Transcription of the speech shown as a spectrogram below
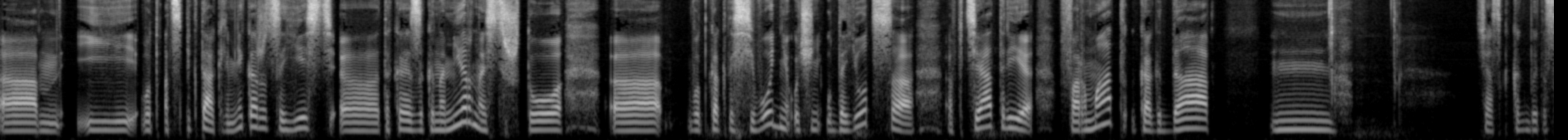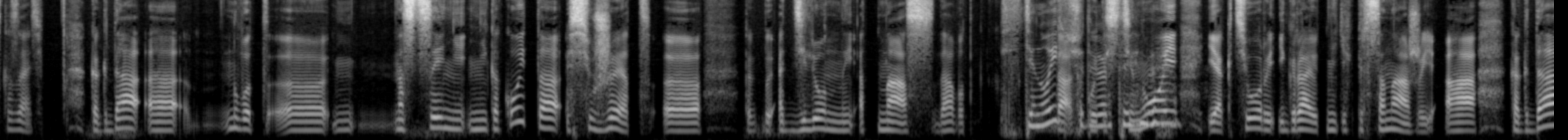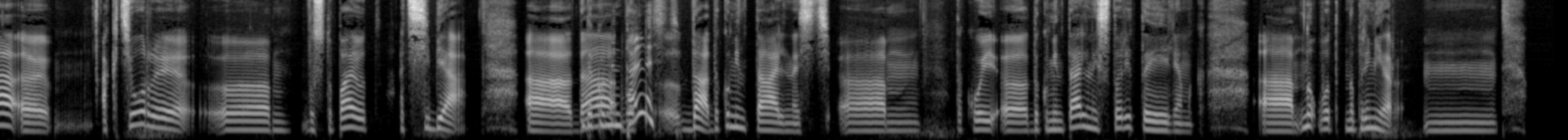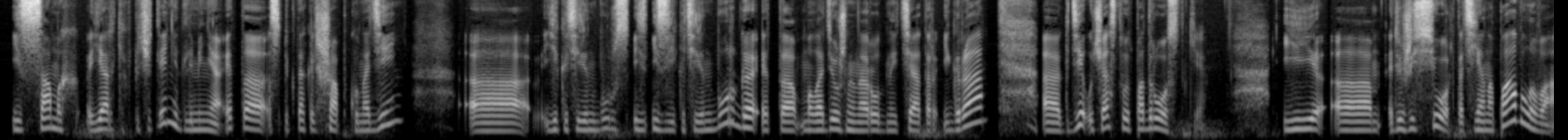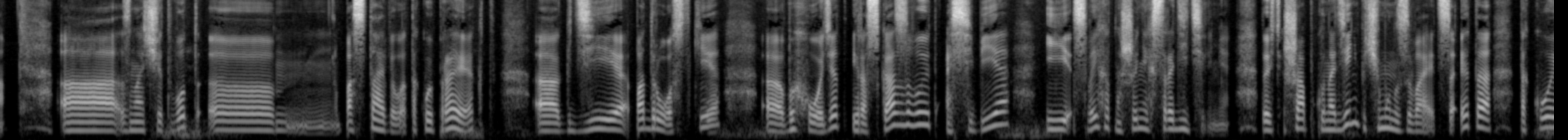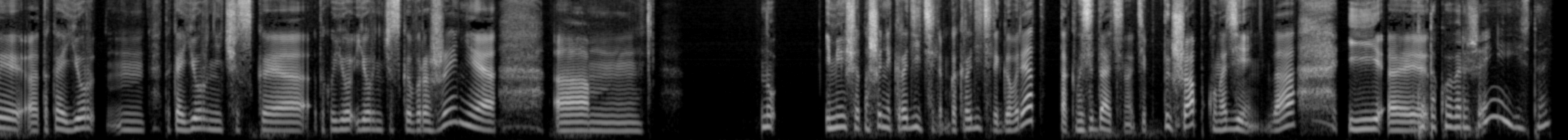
ам, и вот от спектакля, мне кажется, есть э, такая закономерность, что э, вот как-то сегодня очень удается в театре формат, когда м, сейчас как бы это сказать, когда э, ну вот э, на сцене не какой-то сюжет э, как бы отделенный от нас, да, вот Стеной да, какой-то стеной, и актеры играют неких персонажей, а когда э, актеры э, выступают от себя. А, да, Документальность? вот, э, да, документальность, эм, такой э, документальный сторителлинг. А, ну вот, например, м, из самых ярких впечатлений для меня это спектакль «Шапку на день», Екатеринбург, из, из Екатеринбурга. Это молодежный народный театр «Игра», а, где участвуют подростки. И э, режиссер Татьяна Павлова, а, значит, вот э, поставила такой проект, а, где подростки э, выходят и рассказывают о себе и своих отношениях с родителями. То есть «Шапку на день» почему называется? Это такое, э, такая ёр, м, такая ёрническое, такое ёр- ёрническое выражение, ам, имеющее отношение к родителям. Как родители говорят, так назидательно, типа, ты шапку надень, да, и, э, такое выражение есть, да?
